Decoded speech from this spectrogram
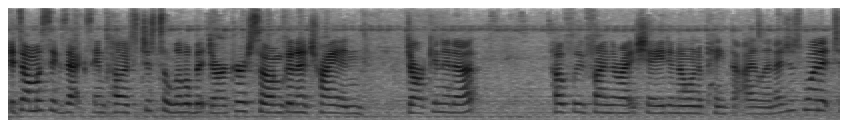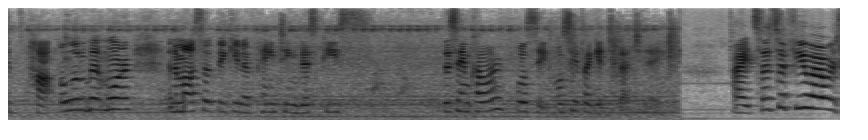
it's almost the exact same color. It's just a little bit darker so I'm gonna try and darken it up hopefully find the right shade and I want to paint the island. I just want it to pop a little bit more and I'm also thinking of painting this piece the same color. We'll see. We'll see if I get to that today. All right so it's a few hours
